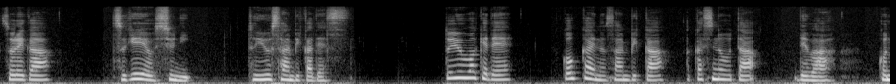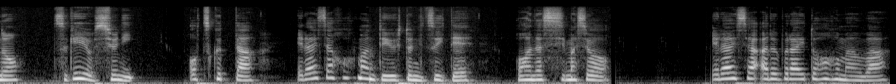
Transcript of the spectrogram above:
それが告げよ主にという賛美歌です。というわけで今回の賛美歌証の歌ではこの告げよ主にを作ったエライシャ・ホフマンという人についてお話ししましょう。エライシャ・アルブライト・ホフマンは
